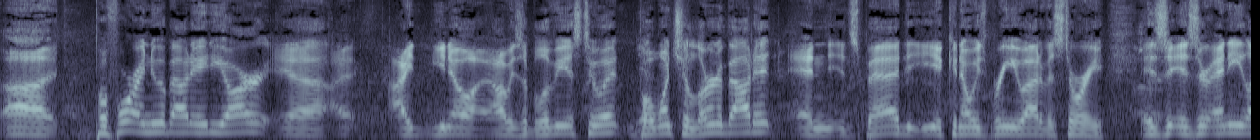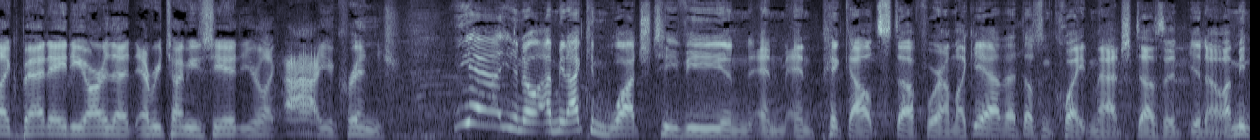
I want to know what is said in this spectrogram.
uh, before I knew about ADR, uh, I, I you know I, was oblivious to it. But once you learn about it and it's bad, it can always bring you out of a story. Is is there any like bad ADR that every time you see it, you're like ah, you cringe? Yeah, you know, I mean, I can watch TV and, and, and pick out stuff where I'm like, yeah, that doesn't quite match, does it? You know, I mean,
